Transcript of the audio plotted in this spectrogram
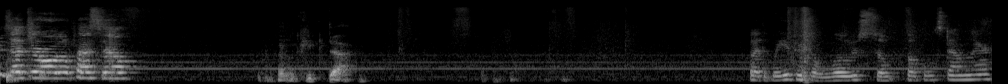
Is that your auto pastel? Keep that. By the way, there's a load of soap bubbles down there.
